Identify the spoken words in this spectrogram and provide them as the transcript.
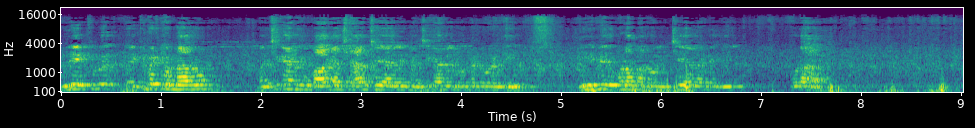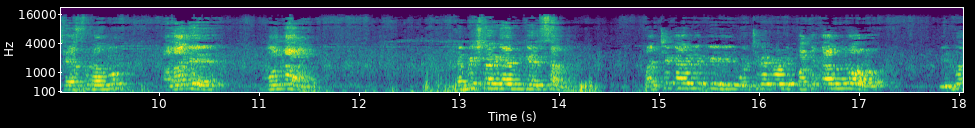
గురి ఎక్కువ ఎక్కుపెట్టి ఉన్నారు. మత్స్యకారులకు బాగా చేయాలి చేయాలి. మత్స్యకారులకు ఉన్నటువంటి దీని మీద కూడా మనం ఇచ్చేయాలనేది కూడా చేస్తున్నాము. అలాగే మొన్న కమిషనర్ గారిని కలిసాము. మత్స్యకారులకి వచ్చినటువంటి పథకాల్లో ఎన్నో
